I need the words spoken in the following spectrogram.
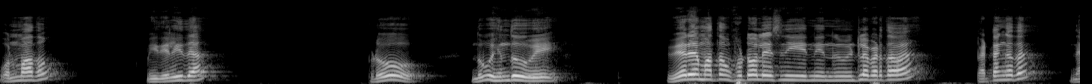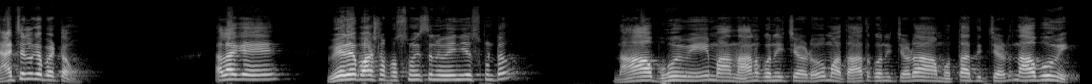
ఉన్మాదం? మీకు తెలీదా? ఇప్పుడు నువ్వు హిందువువి. వేరే మతం ఫోటోలు వేసి నీ నీ- నువ్వు ఇంట్లో పెడతావా? పెట్టం కదా. న్యాచురల్గా పెట్టాం. అలాగే వేరే భాషలో పుస్తకం ఇస్తే నువ్వేం చేసుకుంటావు? నా భూమి మా నాన్న కొనిచ్చాడు మా తాత కొనిచ్చాడు ఆ ముత్తాత ఇచ్చాడు నా భూమి.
